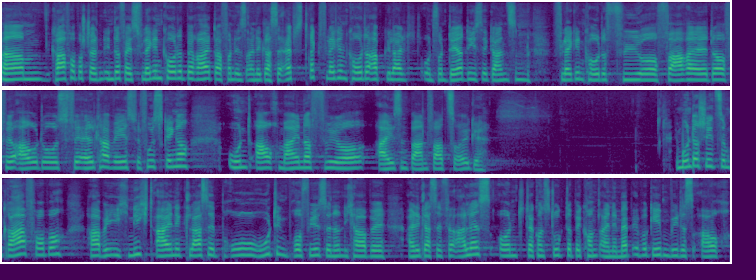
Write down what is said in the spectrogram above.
Ähm, Graphhopper stellt einen Interface Flag Encoder bereit. Davon ist eine Klasse Abstract Flag Encoder abgeleitet und von der diese ganzen Flag Encoder für Fahrräder, für Autos, für LKWs, für Fußgänger und auch meiner für Eisenbahnfahrzeuge. Im Unterschied zum Graphhopper habe ich nicht eine Klasse pro Routing-Profil, sondern ich habe eine Klasse für alles und der Konstruktor bekommt eine Map übergeben, wie das auch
